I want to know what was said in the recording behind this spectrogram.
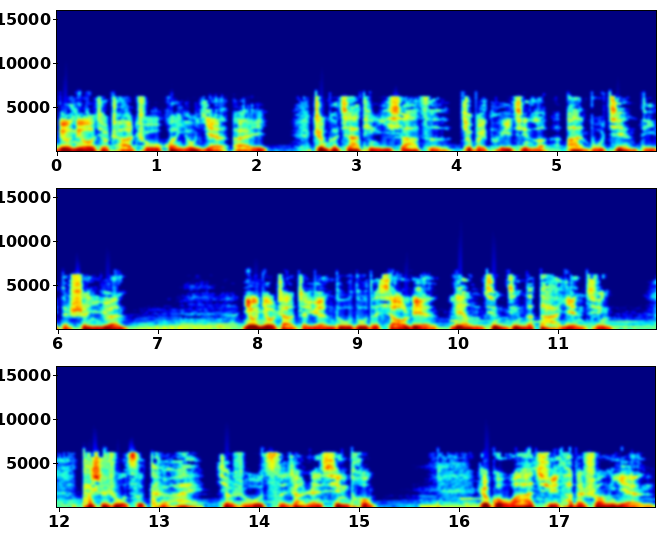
妞妞就查出患有眼癌，整个家庭一下子就被推进了暗不见底的深渊。妞妞长着圆嘟嘟的小脸，亮晶晶的大眼睛，她是如此可爱，又如此让人心痛。如果挖去她的双眼，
